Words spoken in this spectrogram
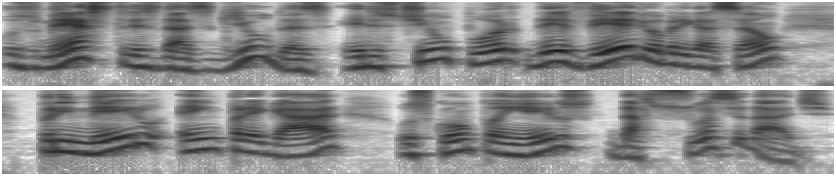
os mestres das guildas, eles tinham por dever e obrigação, primeiro, empregar os companheiros da sua cidade.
